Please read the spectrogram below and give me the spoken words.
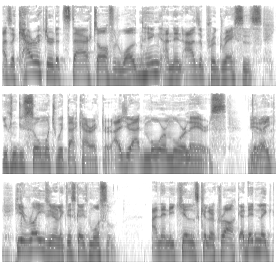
as a character that starts off at one thing and then as it progresses, you can do so much with that character as you add more and more layers. That, Yeah. like he arrives and you're like, this guy's muscle. And then he kills Killer Croc. And then like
